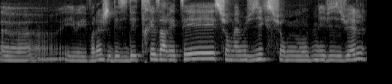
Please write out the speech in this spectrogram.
et, voilà, j'ai des idées très arrêtées sur ma musique, sur mes visuels.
